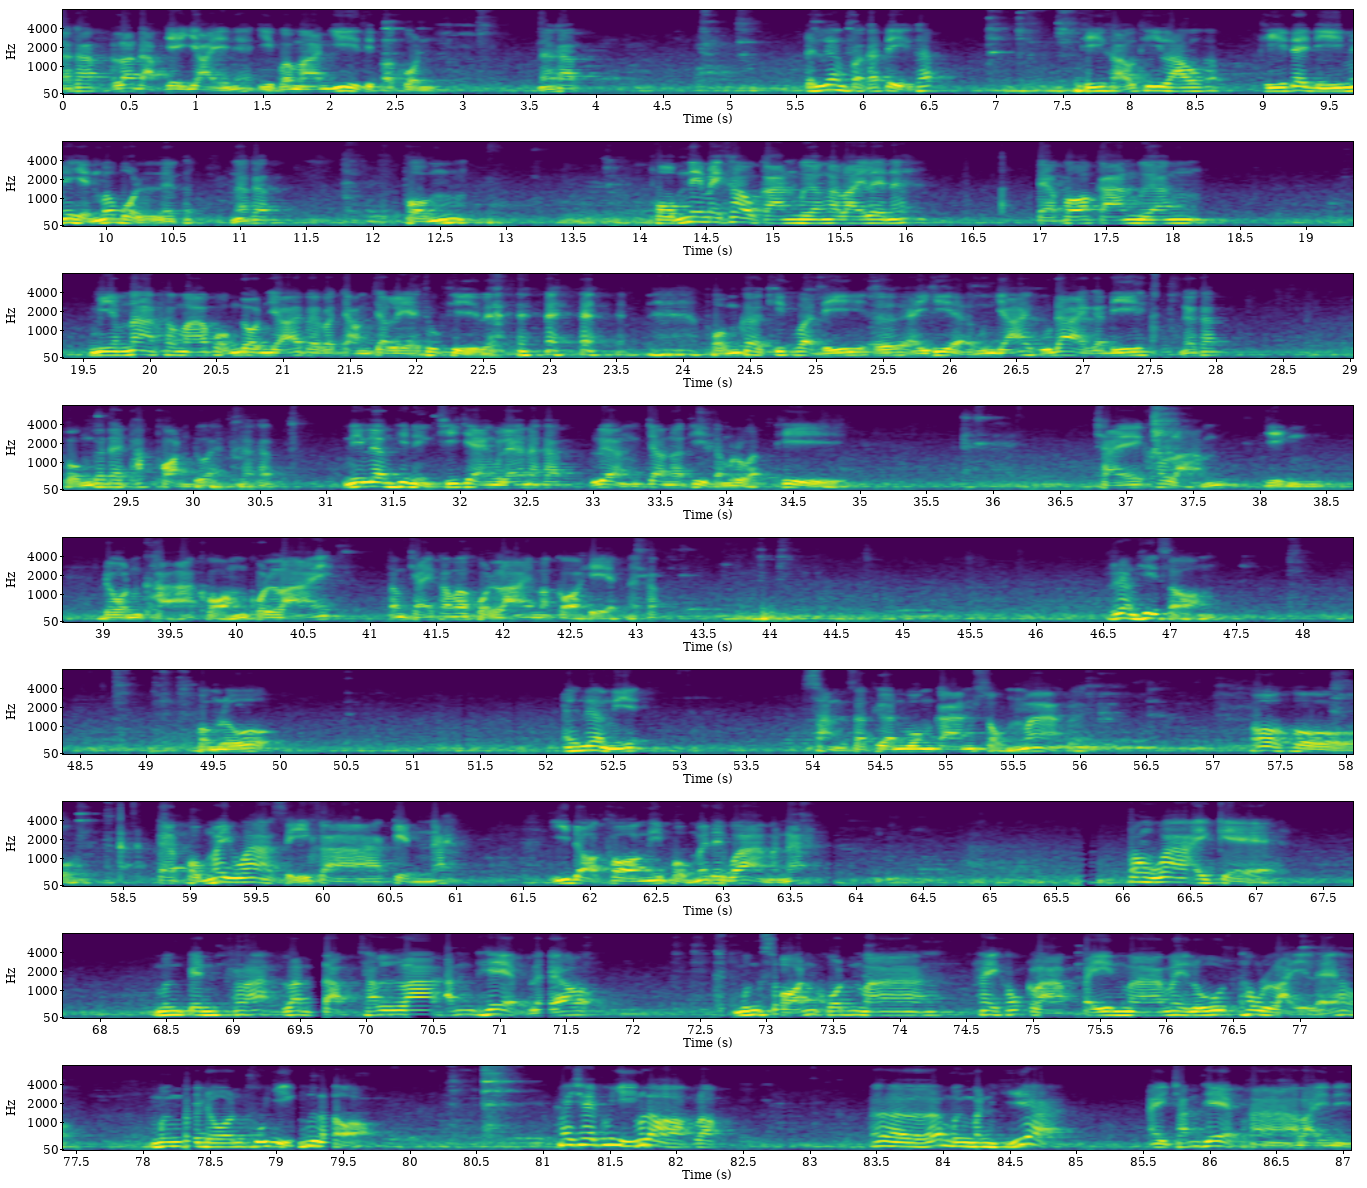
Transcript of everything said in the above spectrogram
นะครับ ระดับใหญ่ๆเนี่ยอีกประมาณ 20กว่าคนนะครับ เป็นเรื่องปกติครับ ทีเขาทีเราครับ ทีได้ดีไม่เห็นว่าบ่นเลยครับนะครับ ผม ผมนี่ไม่เข้าการเมืองอะไรเลยนะ แต่พอการเมืองมีอำนาจเข้ามา ผมโดนย้ายไปประจำเจเลทุกทีเลย ผมก็คิดว่าดี เออ ไอ้เหี้ยมึงย้ายกูได้ก็ดีนะครับ ผมก็ได้พักผ่อนด้วยนะครับ นี่เรื่องที่หนึ่งชี้แจงไปแล้วนะครับ เรื่องเจ้าหน้าที่ตำรวจที่ ใช้ข้าวหลามยิง โดนขาของคนร้าย ต้องใช้คำว่าคนร้ายมาก่อเหตุนะครับ เรื่องที่สอง ผมรู้ไอ้เรื่องนี้ สั่นสะเทือนวงการสงมากเลย โอ้โห แต่ผมไม่ว่าสีกาเก่นนะ อีดอกทองนี่ผมไม่ได้ว่ามันนะ ต้องว่าไอ้แก่ มึงเป็นพระระดับชั้นล่างชั้นเทพแล้ว มึงสอนคนมา ให้เขากราบตีนมาไม่รู้เท่าไหร่แล้ว มึงไปโดนผู้หญิงหลอก ไม่ใช่ผู้หญิงหลอกหรอก เออ มึงมันเฮี้ย ไอ้ชั้นเทพหาอะไรนี่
